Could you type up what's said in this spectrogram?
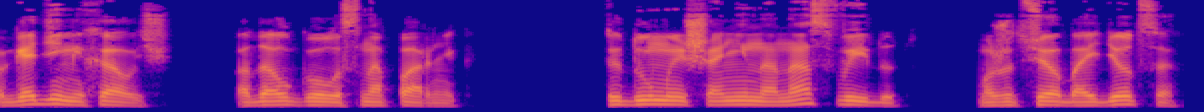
Погоди, Михалыч, подал голос напарник. Ты думаешь, они на нас выйдут? Может, все обойдется?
